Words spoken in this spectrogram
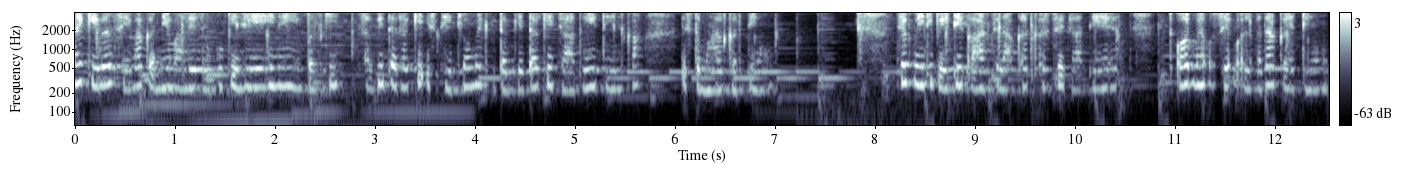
मैं केवल सेवा करने वाले लोगों के लिए ही नहीं, बल्कि सभी तरह की स्थितियों में कृतज्ञता की जादुई दिल का इस्तेमाल करती हूँ। जब मेरी बेटी कार चलाकर घर से जाती है और मैं उसे अलविदा कहती हूँ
